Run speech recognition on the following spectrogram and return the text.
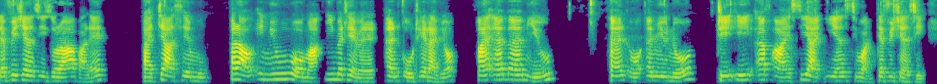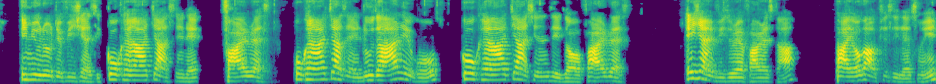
deficiency ဆိုတာကဗာလဲဗာကြဆင်းမှုအဲ့ဒါကို immune ပေါ်မှာ e မထည့်ပဲ no ထည့်လိုက်ပြီးတော့ immu no immuno d e f i c i e n c 1 deficiency immunodeficiency ကိုယ်ခံအားကျဆင်းတဲ့ virus ကိုယ်ခံအားကျဆင်းလူသားတွေကိုကိုယ်ခံအားကျဆင်းစေသော virus HIV ဆိုတဲ့ virus ကဘာယောဂါကိုဖြစ်စေလဲဆိုရင်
